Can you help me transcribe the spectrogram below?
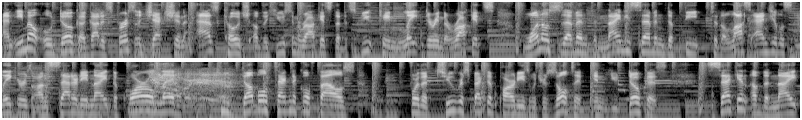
and Ime Udoka got his first ejection as coach of the Houston Rockets. The dispute came late during the Rockets' 107 to 97 defeat to the Los Angeles Lakers on Saturday night. The quarrel led to double technical fouls for the two respective parties, which resulted in Udoka's second of the night.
